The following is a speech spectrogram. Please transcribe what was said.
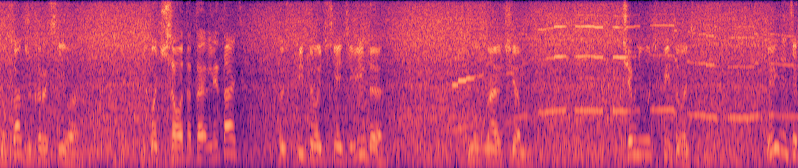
Ну как же красиво. Хочется вот это летать, впитывать все эти виды, не знаю чем. Чем-нибудь впитывать. Видите,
